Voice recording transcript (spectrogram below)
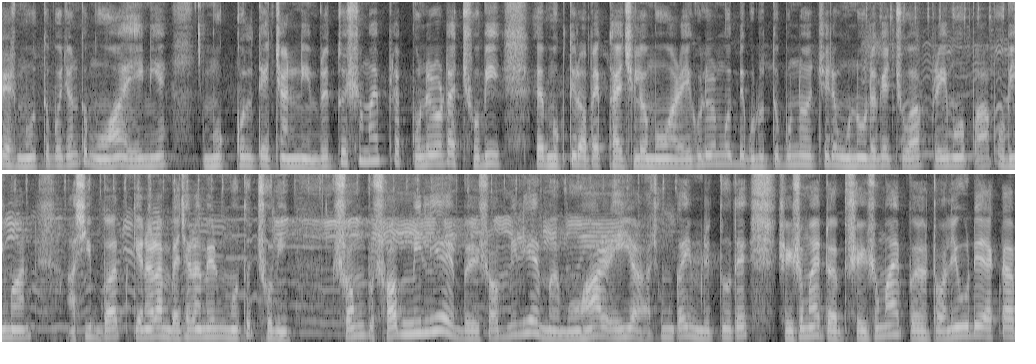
শেষ মুহূর্ত পর্যন্ত মহা এই নিয়ে মুখ খুলতে চাননি। মৃত্যুর সময় প্রায় পনেরোটা ছবি মুক্তির অপেক্ষায় ছিল মোয়ার। এগুলোর মধ্যে গুরুত্বপূর্ণ হচ্ছিল অনুরাগের ছোঁয়া, প্রেম ও পাপ, অভিমান, আশীর্বাদ, কেনারাম, বেচারামের মতো ছবি। সব মিলিয়ে সব মিলিয়ে মহার এই আচমকাই মৃত্যুতে সেই সময় সেই সময় টলিউডে একটা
